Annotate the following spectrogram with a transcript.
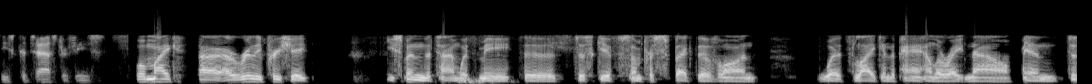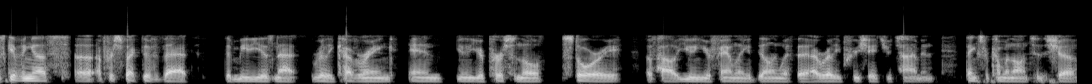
these catastrophes. Well, Mike, uh, I really appreciate you spending the time with me to just give some perspective on what it's like in the Panhandle right now, and just giving us a, a perspective that the media is not really covering, and you know your personal story of how you and your family are dealing with it. I really appreciate your time, and thanks for coming on to the show.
